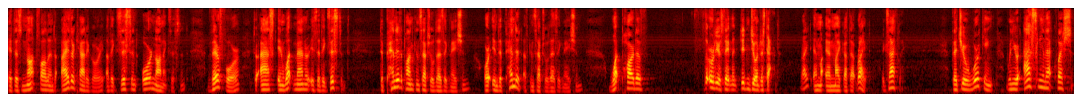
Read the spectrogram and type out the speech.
It does not fall into either category of existent or non existent. Therefore, to ask in what manner is it existent, dependent upon conceptual designation or independent of conceptual designation, what part of the earlier statement, didn't you understand? Right? And, and Mike got that right. Exactly. That you're working, when you're asking that question,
